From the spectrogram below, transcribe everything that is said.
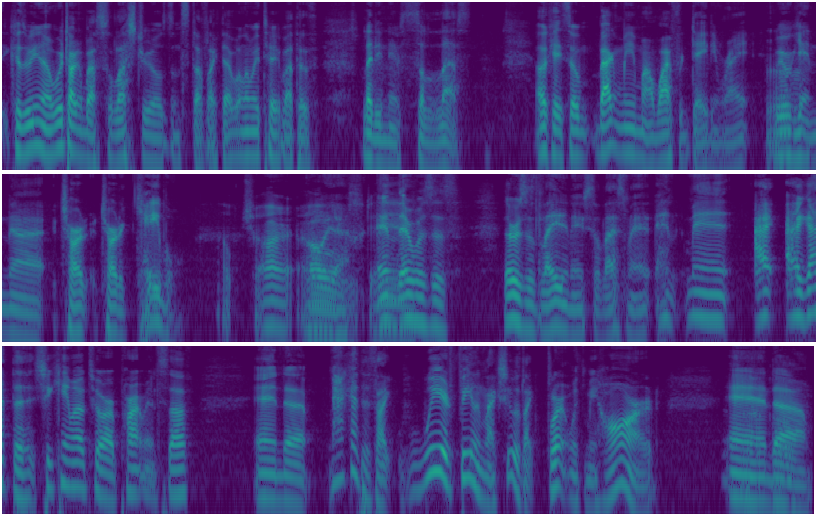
because you know we're talking about celestials and stuff like that. Well, let me tell you about this lady named Celeste. Okay, so back me and my wife were dating, right? We Uh-huh. were getting uh, chart chartered cable. oh chart. Oh, yeah, and there was this there was this lady named Celeste, man, and man, I I got the she came up to our apartment and stuff, and uh, man, I got this like weird feeling like she was like flirting with me hard, and Uh-huh. um,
